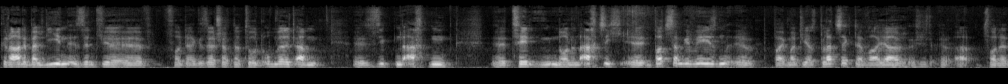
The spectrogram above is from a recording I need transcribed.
gerade Berlin sind wir äh, von der Gesellschaft Natur und Umwelt am äh, 7., 8., 1089 äh, in Potsdam gewesen, äh, bei Matthias Platzek, der war ja mhm. äh, von der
